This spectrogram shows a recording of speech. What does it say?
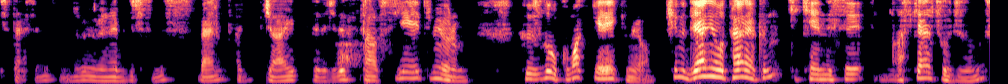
isterseniz bunları öğrenebilirsiniz. Ben acayip derecede tavsiye etmiyorum hızlı okumak gerekmiyor. Şimdi Daniel Pennock'ın ki kendisi asker çocuğumuş.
